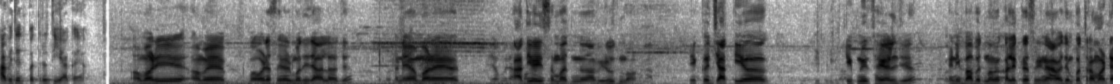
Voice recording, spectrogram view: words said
आवेदन पत्र दिया गया અમારી અમે બવાડા શહેરમાંથી જ આવેલા છે અને અમારે આદિવાસી સમાજના વિરુદ્ધમાં એક જાતીય ટિપ્પણી થયેલ છે એની બાબતમાં અમે કલેક્ટરશ્રીને આવેદનપત્ર માટે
